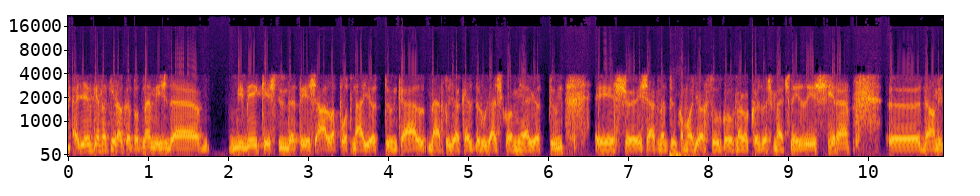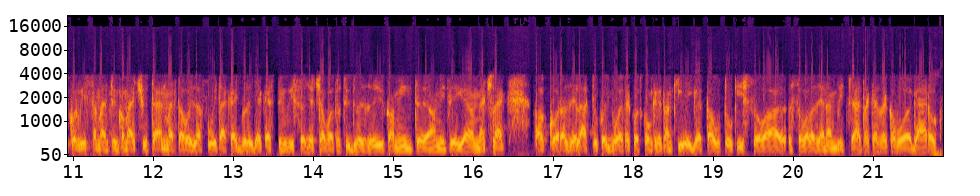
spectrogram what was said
Egyébként a kirakatot nem is, de mi békés tüntetés állapotnál jöttünk el, mert ugye a kezdőrugáskor mi eljöttünk, és, és átmentünk a magyar szurkolóknak a közös meccs nézésére, de amikor visszamentünk a meccs után, mert ahogy lefújták, egyből igyekeztünk vissza, hogy a csapatot üdvözöljük, amint, amint vége a meccsnek, akkor azért láttuk, hogy voltak ott konkrétan kiégett autók is, szóval, szóval azért nem vicceltek ezek a bolgárok.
